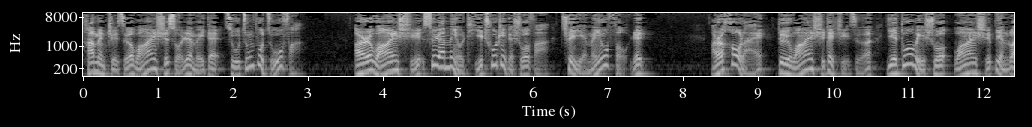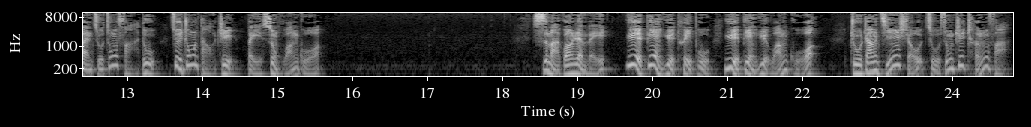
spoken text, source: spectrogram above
他们指责王安石所认为的“祖宗不祖法”，而王安石虽然没有提出这个说法，却也没有否认。而后来对王安石的指责也多为说王安石变乱祖宗法度，最终导致北宋亡国。司马光认为越变越退步，越变越亡国，主张谨守祖宗之成法，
